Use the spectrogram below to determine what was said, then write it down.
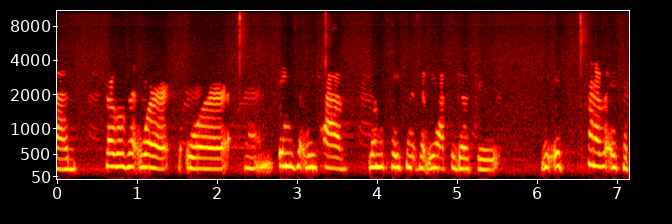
uh, struggles at work or um, things that we have, limitations that we have to go through, it's kind of it's a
